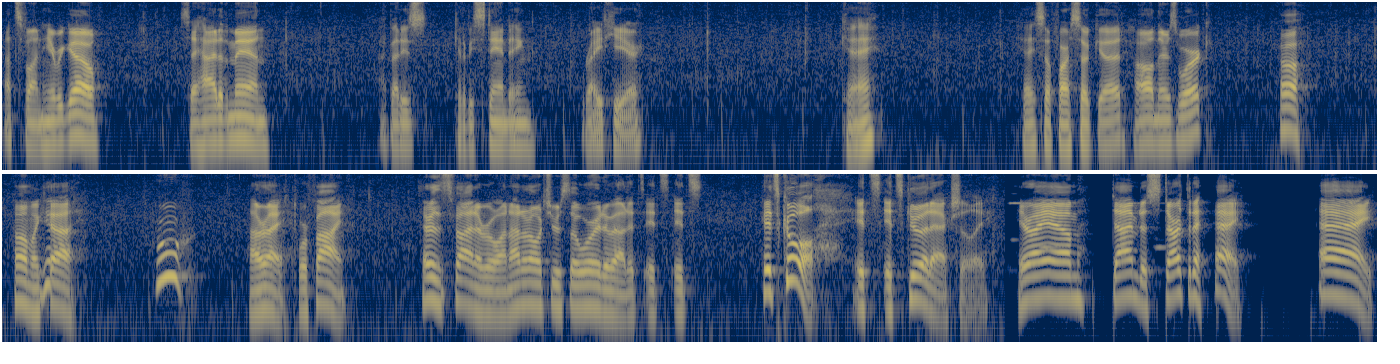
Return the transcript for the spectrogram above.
That's fun. Here we go. Say hi to the man. I bet he's going to be standing right here. Okay. Okay, so far so good. Oh, and there's work. Oh. Oh my god. Whew. All right, we're fine. Everything's fine, everyone. I don't know what you're so worried about. It's it's it's it's cool. It's it's good actually. Here I am. Time to start the day. Hey. Hey.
